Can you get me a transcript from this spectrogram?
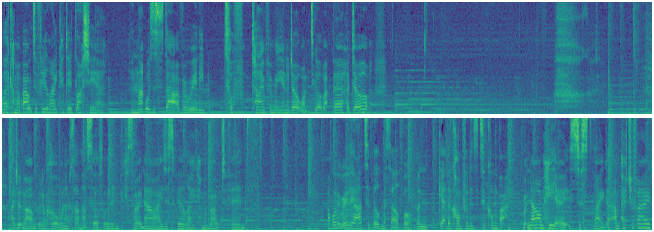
like I'm about to feel like I did last year. And that was the start of a really tough time for me, and I don't want to go back there. I don't. Don't know how I'm going to cope when I'm sat on that sofa with him because right now I just feel like I'm about to faint. I've worked really hard to build myself up and get the confidence to come back. But now I'm here, it's just like I'm petrified.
